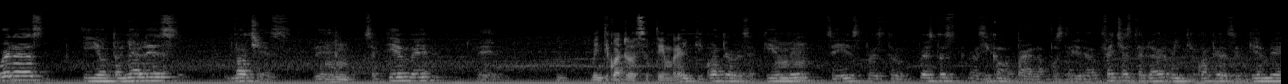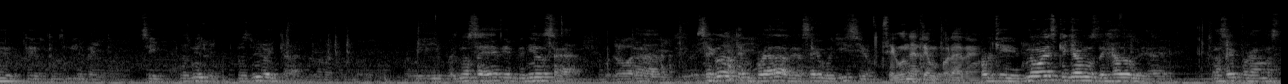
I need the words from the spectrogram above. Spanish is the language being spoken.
buenas y otoñales noches de septiembre, de 24 de septiembre. 24 de septiembre, sí, es puesto, puesto es así como para la posteridad. Fecha estelar 24 de septiembre del 2020. Sí, 2020, 2020. Y pues no sé, bienvenidos a la segunda temporada de Hacer Bullicio. Segunda temporada. Porque no es que ya hemos dejado de hacer programas,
